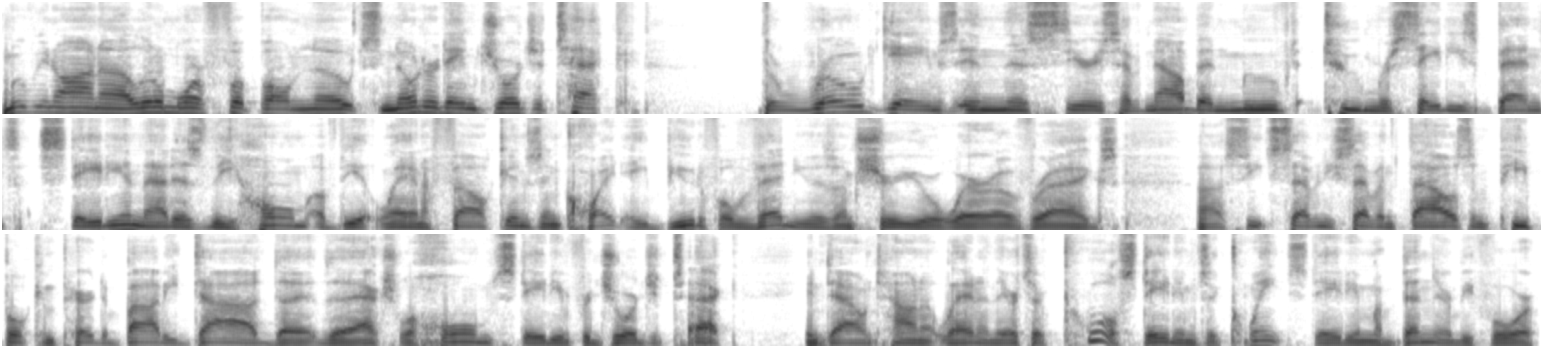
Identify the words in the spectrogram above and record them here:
Moving on, a little more football notes. Notre Dame, Georgia Tech. The road games in this series have now been moved to Mercedes Benz Stadium. That is the home of the Atlanta Falcons and quite a beautiful venue, as I'm sure you're aware of, Rags. Uh, seats 77,000 people compared to Bobby Dodd, the, the actual home stadium for Georgia Tech in downtown Atlanta. There, it's a cool stadium. It's a quaint stadium. I've been there before.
